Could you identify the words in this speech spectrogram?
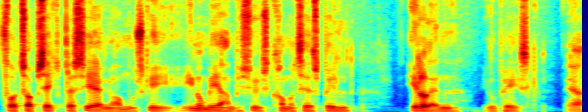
får top 6 placeringer, og måske endnu mere ambitiøst kommer til at spille et eller andet europæisk. Ja.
